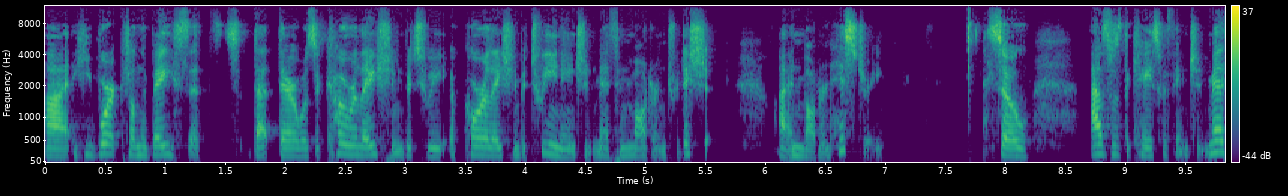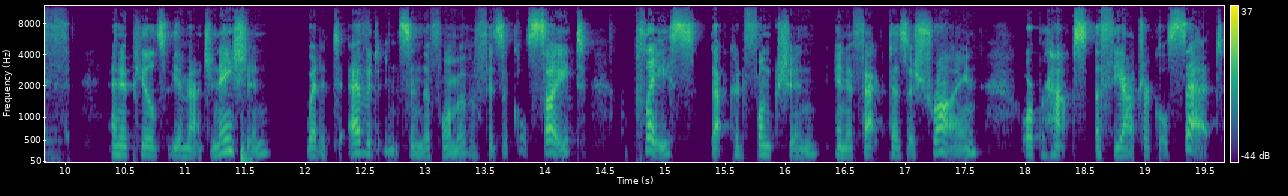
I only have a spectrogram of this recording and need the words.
uh, he worked on the basis that there was a correlation between a correlation between ancient myth and modern tradition uh, and modern history. So as was the case with ancient myth, an appeal to the imagination wedded to evidence in the form of a physical site, a place that could function in effect as a shrine or perhaps a theatrical set,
